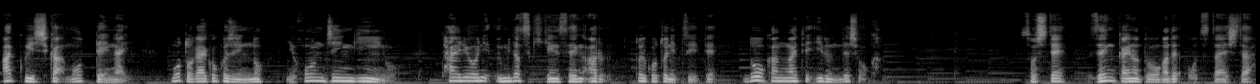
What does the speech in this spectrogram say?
悪意しか持っていない元外国人の日本人議員を大量に生み出す危険性があるということについてどう考えているんでしょうか。そして前回の動画でお伝えした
